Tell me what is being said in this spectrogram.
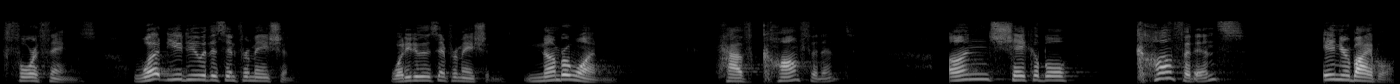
Four things. What do you do with this information? What do you do with this information? Number one, have confident, unshakable confidence in your Bible.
